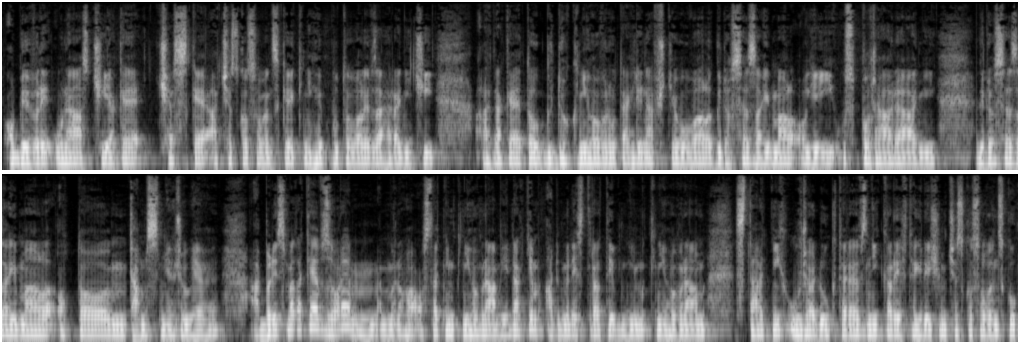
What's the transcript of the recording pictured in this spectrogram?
objevily u nás, či jaké české a československé knihy putovaly v zahraničí, ale také to, kdo knihovnu tehdy navštěvoval, kdo se zajímal o její uspořádání, kdo se zajímal o to, kam směřuje. A byli jsme také vzorem mnoha ostatním knihovnám, jednak těm administrativním knihovnám státních úřadů, které vznikaly v tehdejším Československu.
